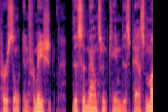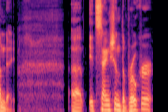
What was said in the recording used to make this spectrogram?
personal information. This announcement came this past Monday. Uh, it sanctioned the broker,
